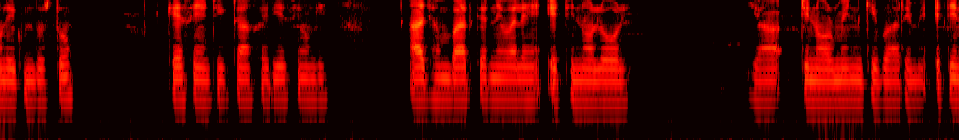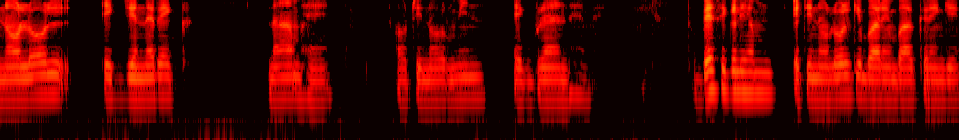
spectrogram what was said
علیکم دوستو، کیسے ہیں؟ ٹھیک ٹھاک، خیریت سے ہوں گے آج ہم بات کرنے والے ہیں ایٹینولول یا ٹینورمن کے بارے میں۔ ایٹینولول ایک جنرک نام ہے اور ٹینورمن ایک برانڈ نیم ہے۔ تو بیسیکلی ہم ایٹینولول کے بارے میں بات کریں گے۔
